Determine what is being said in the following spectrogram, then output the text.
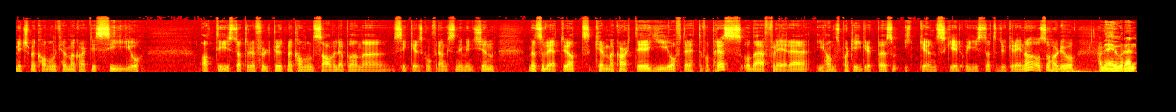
Mitch McConnell, Kevin McCarthy sier jo at de støtter det fullt ut. McConnell sa vel det på denne sikkerhetskonferansen i München. Men så vet vi at Kevin McCarthy gir jo ofte rette for press, og det er flere i hans partigruppe som ikke ønsker å gi støtte til Ukraina. Og så har du jo Han er jo den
